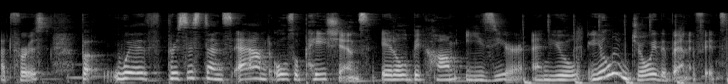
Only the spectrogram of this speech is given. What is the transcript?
at first, but with persistence and also patience, it'll become easier and you'll, you'll enjoy the benefits.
